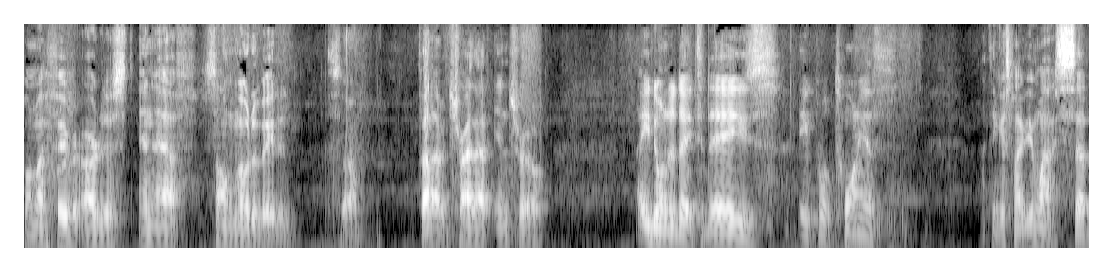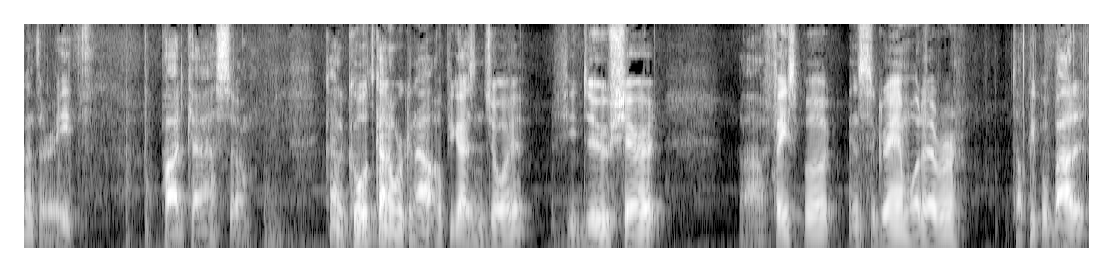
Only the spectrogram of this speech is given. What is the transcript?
it's one of my favorite artists, NF, song Motivated. So thought I would try that intro. How you doing today? Today's April 20th. I think this might be my seventh or eighth podcast, so kind of cool. It's kind of working out. Hope you guys enjoy it. If you do, share it. Uh, Facebook, Instagram, whatever. Tell people about it.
